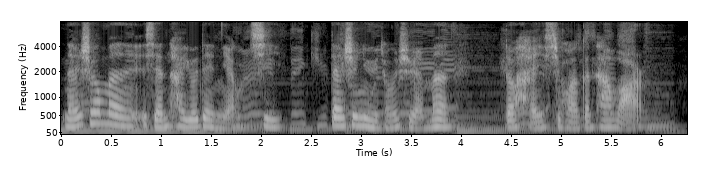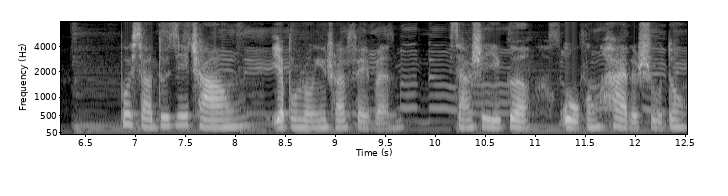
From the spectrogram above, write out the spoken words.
男生们嫌他有点娘气，但是女同学们都很喜欢跟他玩儿。不小肚鸡肠，也不容易传绯闻，像是一个无公害的树洞。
